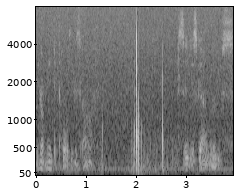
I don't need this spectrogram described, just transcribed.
You don't need to pull these off. So they just got loose.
